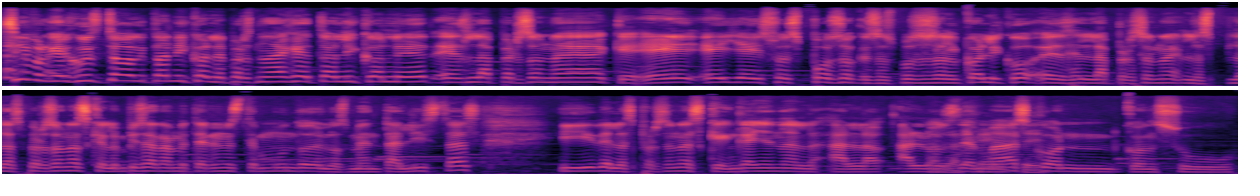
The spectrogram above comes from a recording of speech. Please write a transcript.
Sí, porque justo Tony Collette, el personaje de Tony Collette es la persona que e- ella y su esposo, que su esposo es alcohólico, es la persona, las, las personas que lo empiezan a meter en este mundo de los mentalistas y de las personas que engañan a, la- a la- a los demás con, con su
